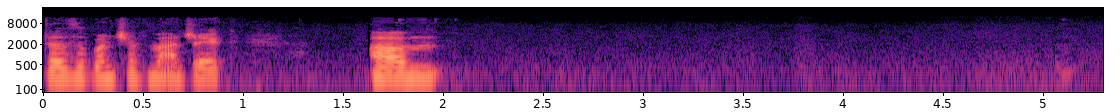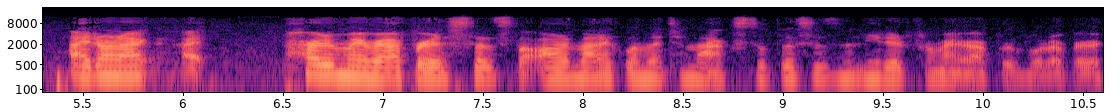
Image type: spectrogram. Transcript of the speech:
does a bunch of magic. Um, I don't. act- I, part of my wrapper sets the automatic limit to max, so this isn't needed for my wrapper, whatever.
